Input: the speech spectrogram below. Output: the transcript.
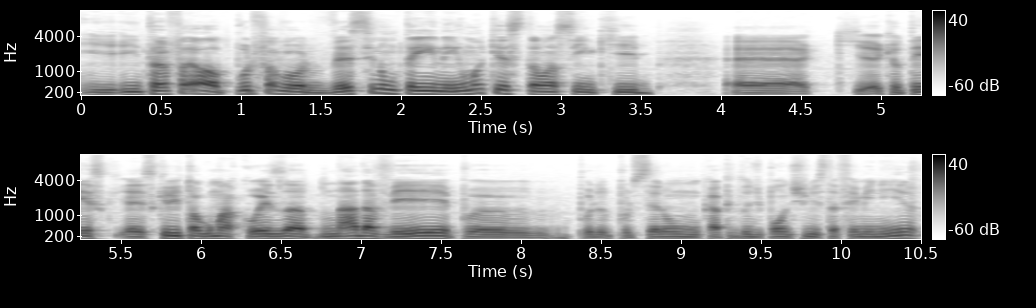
e, então eu falei, ó, por favor, vê se não tem nenhuma questão assim que é, que, que eu tenha é, escrito alguma coisa nada a ver por, por, por ser um capítulo de ponto de vista feminino.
